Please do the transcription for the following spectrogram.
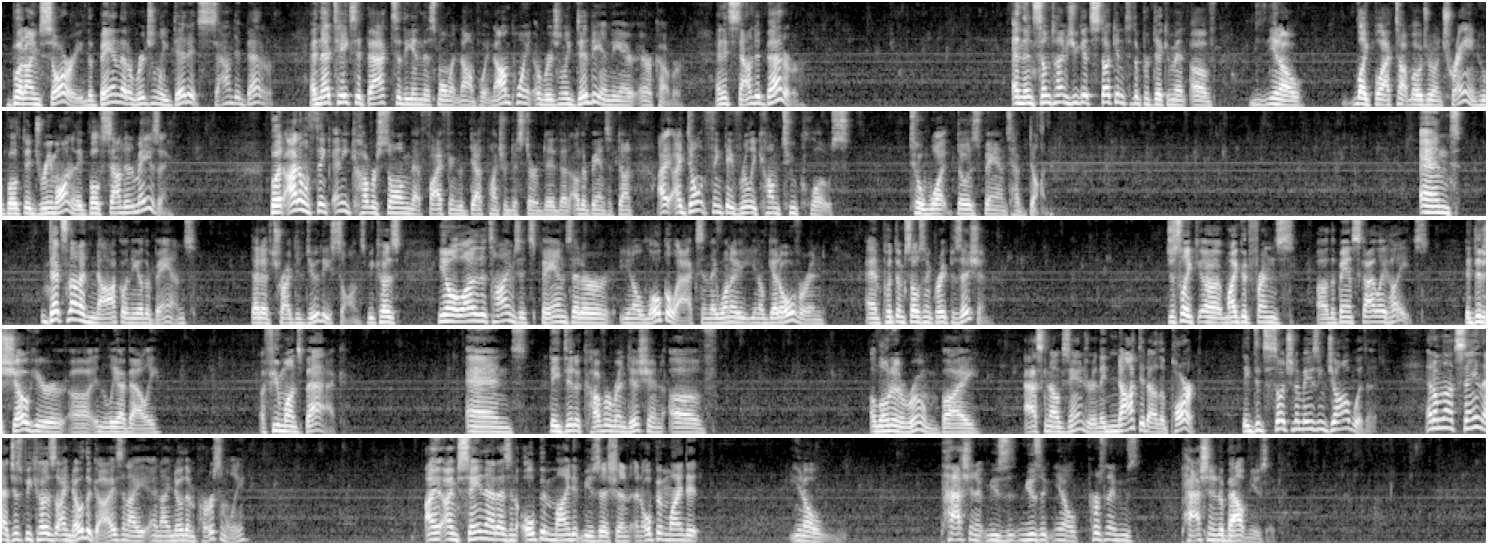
But I'm sorry, the band that originally did it sounded better. And that takes it back to the In This Moment Nonpoint. Nonpoint originally did the In the Air, air cover, and it sounded better. And then sometimes you get stuck into the predicament of, you know, like Blacktop Mojo and Train, who both did Dream On, and they both sounded amazing. But I don't think any cover song that Five Finger Death Punch or Disturbed did that other bands have done, I, I don't think they've really come too close to what those bands have done. And that's not a knock on the other bands that have tried to do these songs because you know, a lot of the times it's bands that are, you know, local acts and they want to, you know, get over and and put themselves in a great position. Just like uh, my good friends, uh, the band Skylight Heights. They did a show here uh, in the Lehigh Valley a few months back. And they did a cover rendition of Alone in a Room by Asking Alexandria, and they knocked it out of the park. They did such an amazing job with it. And I'm not saying that just because I know the guys and I and I know them personally. I, I'm saying that as an open-minded musician, an open-minded, you know, passionate music, music, you know, person who's passionate about music.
